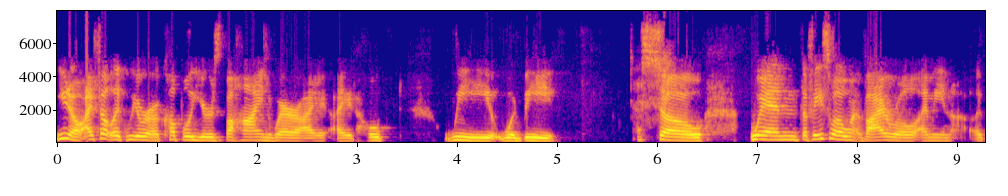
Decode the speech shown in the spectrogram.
you know, I felt like we were a couple years behind where I, I had hoped we would be. So when the face oil went viral, I mean, like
